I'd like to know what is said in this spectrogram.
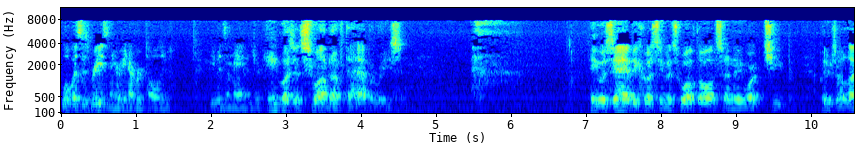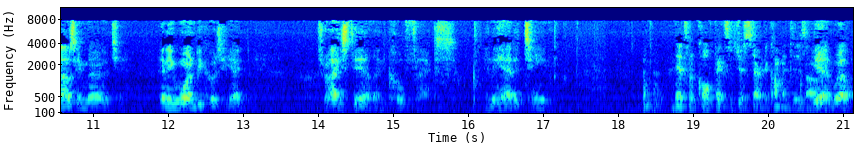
What was his reasoning, or he never told you? He was a manager. He wasn't smart enough to have a reason. He was there because he was Walt Alston and he worked cheap, but he was a lousy manager. And he won because he had Drysdale and Koufax, and he had a team. And that's when Koufax was just starting to come into his own. Yeah, well,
